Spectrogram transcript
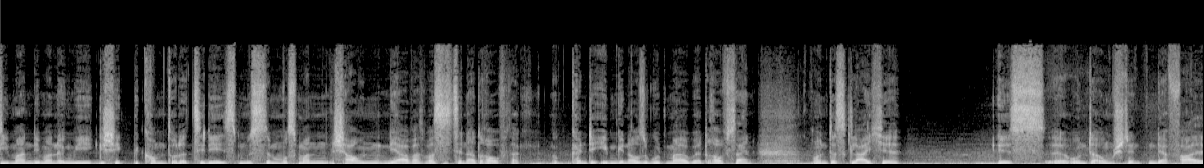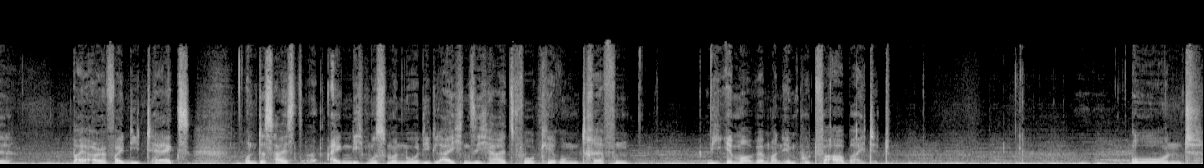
die man, die man irgendwie geschickt bekommt oder CDs, muss, muss man schauen, ja, was, was ist denn da drauf? Da könnte eben genauso gut Malware drauf sein. Und das gleiche ist äh, unter Umständen der Fall bei RFID-Tags. Und das heißt, eigentlich muss man nur die gleichen Sicherheitsvorkehrungen treffen, wie immer, wenn man Input verarbeitet. Und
